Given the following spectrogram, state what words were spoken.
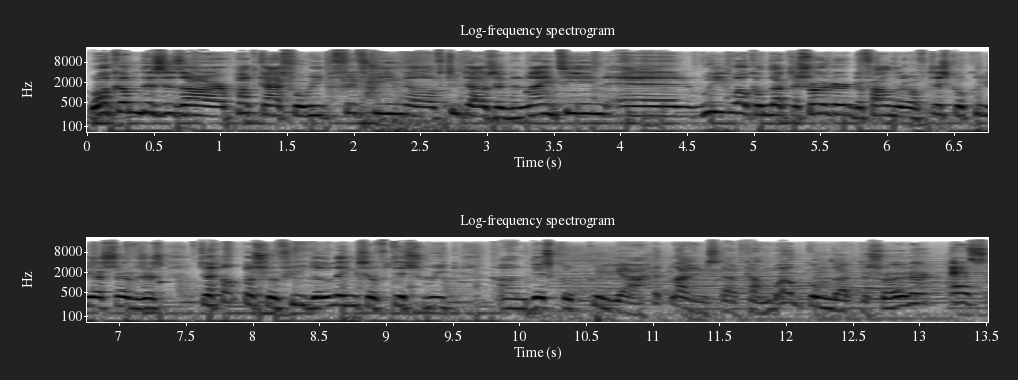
Welcome, this is our podcast for week 15 of 2019, and we welcome Dr. Schroeder, the founder of Dyscalculia Services, to help us review the links of this week on dyscalculiaheadlines.com. Welcome, Dr. Schroeder. As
